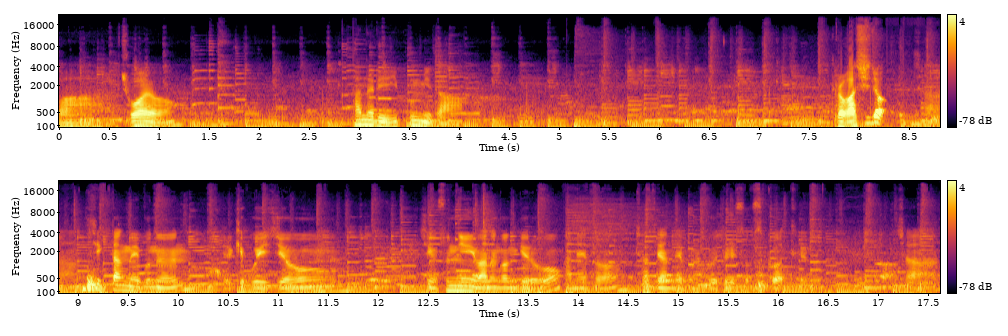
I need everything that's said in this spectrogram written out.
와, 좋아요. 하늘이 이쁩니다. 들어가시죠. 자, 식당 내부는 이렇게 보이죠. 지금 손님이 많은 관계로 안에서 자세한 내부를 보여드릴 수 없을 것 같아요. 자,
